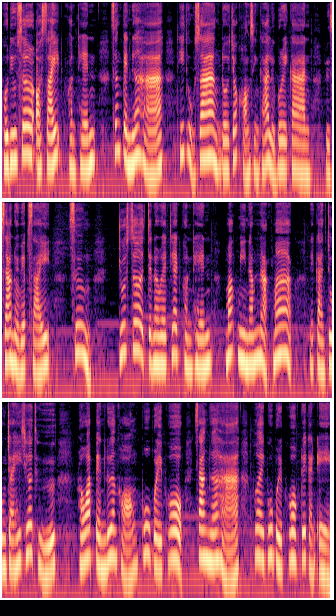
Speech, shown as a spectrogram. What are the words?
producer or site content ซึ่งเป็นเนื้อหาที่ถูกสร้างโดยเจ้าของสินค้าหรือบริการ หรือสร้างโดยเว็บไซต์ ซึ่ง user generated content มักมีน้ำหนักมาก ในการจูงใจให้เชื่อถือ เพราะว่าเป็นเรื่องของผู้บริโภคสร้างเนื้อหาเพื่อให้ผู้บริโภคด้วยกันเอง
